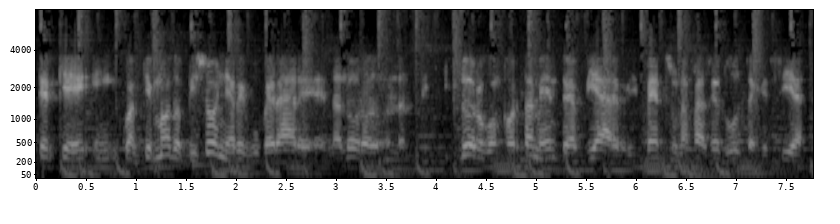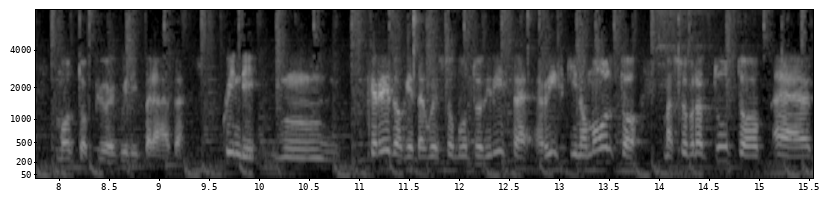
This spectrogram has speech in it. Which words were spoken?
perché in qualche modo bisogna recuperare loro, la, il loro comportamento e avviarli verso una fase adulta che sia molto più equilibrata. Quindi mh, credo che da questo punto di vista rischino molto, ma soprattutto eh,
